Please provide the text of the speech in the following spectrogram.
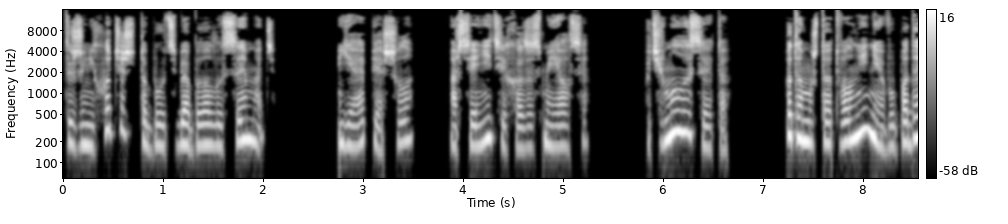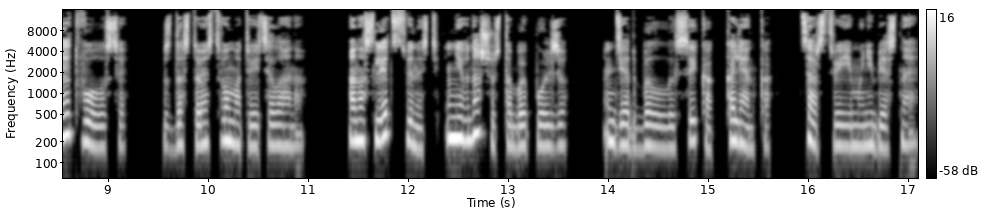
Ты же не хочешь, чтобы у тебя была лысая мать?» Я опешила. Арсений тихо засмеялся. «Почему лысая-то?» «Потому что от волнения выпадают волосы», — с достоинством ответила она. «А наследственность не в нашу с тобой пользу. Дед был лысый, как коленка. Царствие ему небесное.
